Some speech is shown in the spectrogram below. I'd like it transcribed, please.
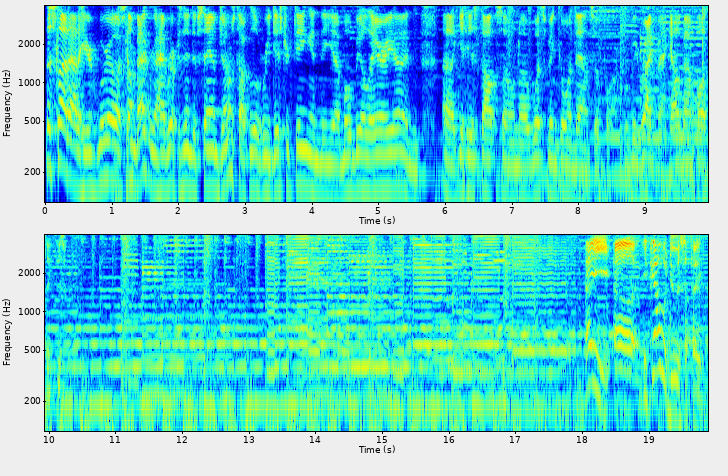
Let's slide out of here. We're going to come back. We're going to have Representative Sam Jones talk a little redistricting in the uh, Mobile area and uh, get his thoughts on uh, what's been going down so far. We'll be right back. Alabama Politics this week. Hey, uh, if y'all would do us a favor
